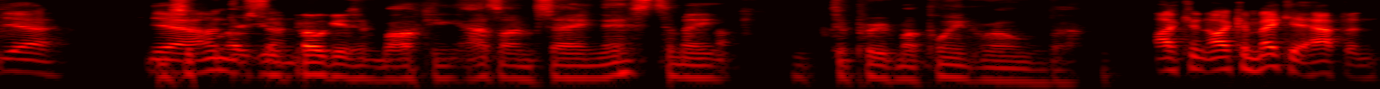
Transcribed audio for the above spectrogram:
Yeah, I'm yeah, your dog isn't barking as i'm saying this to make to prove my point wrong but I can I can make it happen.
